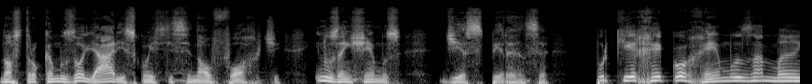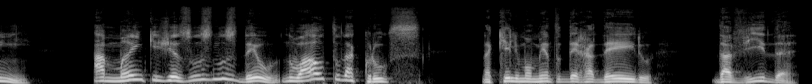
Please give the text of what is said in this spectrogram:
nós trocamos olhares com este sinal forte e nos enchemos de esperança, porque recorremos à Mãe, a Mãe que Jesus nos deu no alto da cruz, naquele momento derradeiro da vida,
